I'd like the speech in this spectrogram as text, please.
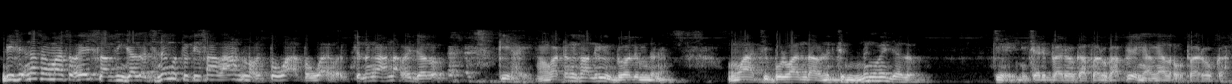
Di sini sang masuk Islam sing jaluk jeneng kudu disalahno, tua-tua jeneng anak wae jaluk kiai. Kadang santri dolim tenan. Ngaji puluhan tahun jeneng wae jaluk kiai. Ini cari barokah, barokah piye nggak ngelok barokah.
